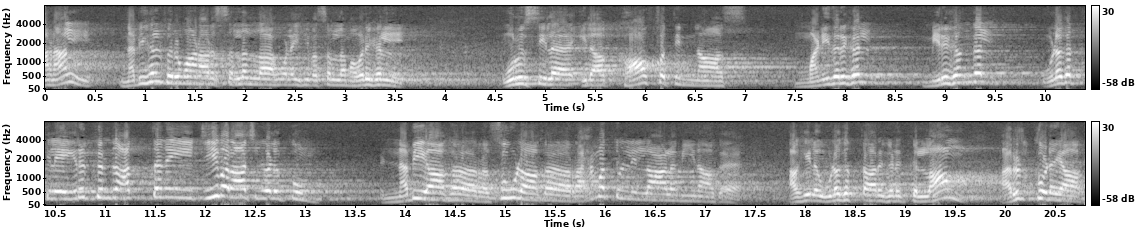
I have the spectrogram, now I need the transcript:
ஆனால் நபிகள் பெருமானார் செல்லல்லாஹு அலஹி வசல்லம் அவர்கள் ஒரு சில இலா காஃபத்தின் நாஸ் மனிதர்கள் மிருகங்கள் உலகத்திலே இருக்கின்ற அத்தனை ஜீவராசிகளுக்கும் நபியாக ரசூலாக ரஹமத்துல்லில் ஆலமீனாக அகில உலகத்தார்களுக்கெல்லாம் அருட்கொடையாக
